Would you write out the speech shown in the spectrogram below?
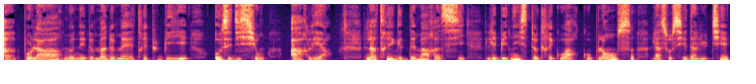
un polar mené de main de maître et publié aux éditions Arléa. L'intrigue démarre ainsi. L'ébéniste Grégoire Coblence, l'associé d'un luthier,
